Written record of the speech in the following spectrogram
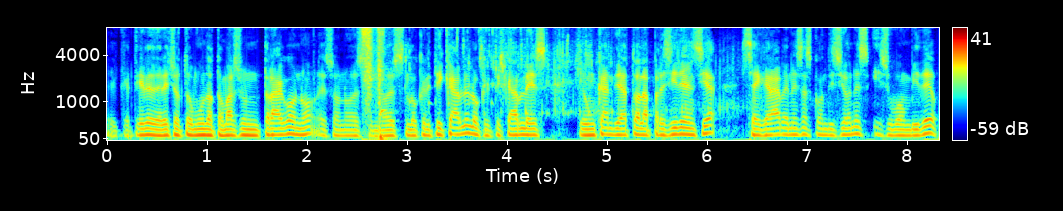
eh, que tiene derecho todo el mundo a tomarse un trago, ¿no? Eso no es, no es lo criticable. Lo criticable es que un candidato a la presidencia se grabe en esas condiciones y suba un video.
